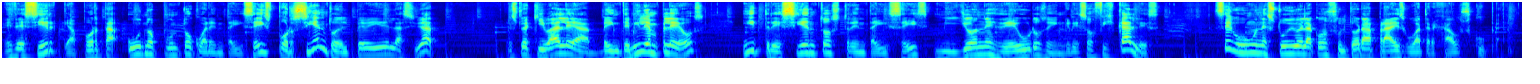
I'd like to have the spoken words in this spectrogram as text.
es decir, que aporta 1.46% del PBI de la ciudad. Esto equivale a 20.000 empleos y 336 millones de euros de ingresos fiscales, según un estudio de la consultora PricewaterhouseCoopers.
